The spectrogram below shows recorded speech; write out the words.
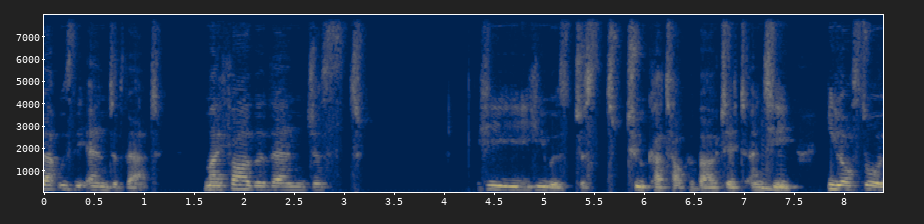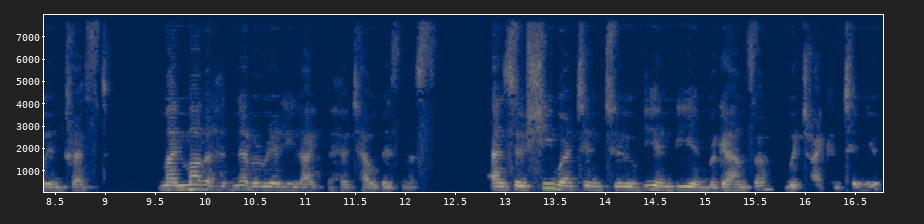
that was the end of that. My father then just, he, he was just too cut up about it and mm-hmm. he, he lost all interest. My mother had never really liked the hotel business. And so she went into B&B in Braganza, which I continue.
